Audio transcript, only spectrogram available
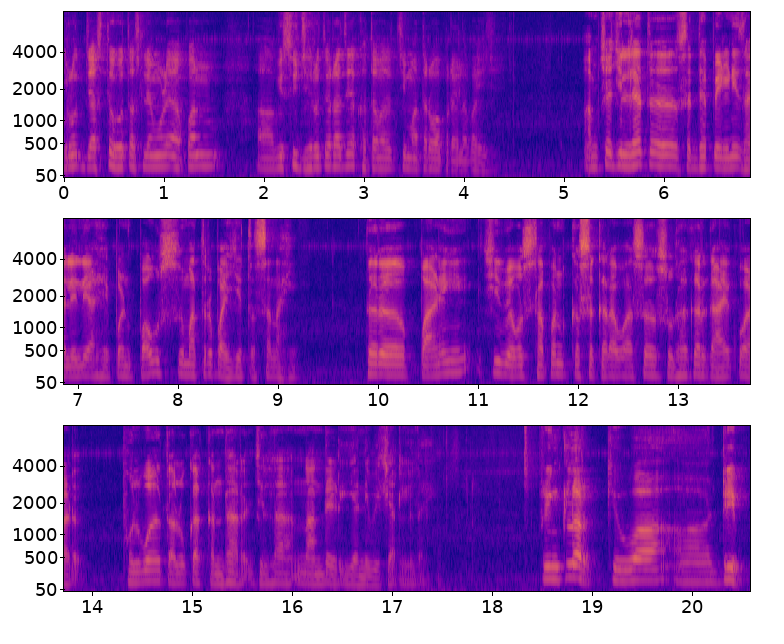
ग्रोथ जास्त होत असल्यामुळे आपण वीस वीस झिरो तेराच्या खताची मात्रा वापरायला पाहिजे. आमच्या जिल्ह्यात सध्या पेरणी झालेली आहे पण पाऊस मात्र पाहिजे तसं नाही. तर पाण्याची व्यवस्थापन कसं करावं असं सुधाकर गायकवाड फुलवळ तालुका कंधार जिल्हा नांदेड यांनी विचारलेलं आहे. स्प्रिंकलर किंवा ड्रीप.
